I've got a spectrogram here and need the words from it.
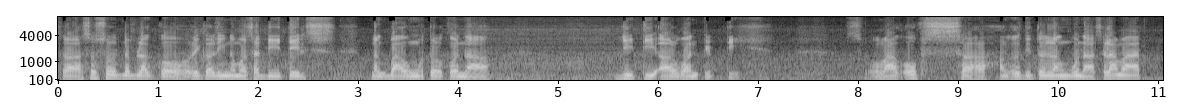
Sa susunod na vlog ko, regarding naman sa details ng bagong motor ko na GTR 150. So mga oops, uh, hanggang dito na lang muna. Salamat!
